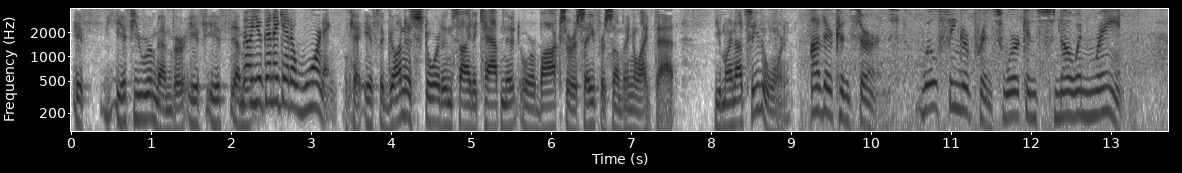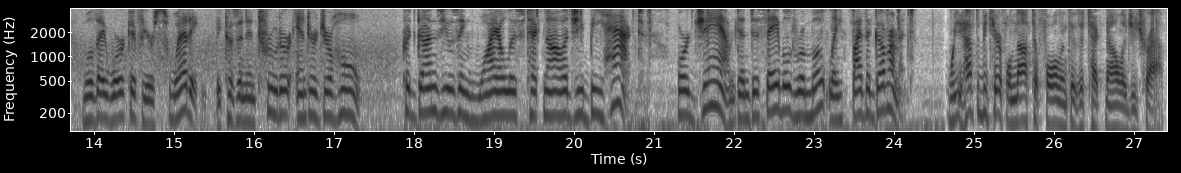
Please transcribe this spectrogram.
If, if you remember, if, if I mean, no, you're going to get a warning. Okay, if the gun is stored inside a cabinet or a box or a safe or something like that, you might not see the warning. Other concerns Will fingerprints work in snow and rain? Will they work if you're sweating because an intruder entered your home? Could guns using wireless technology be hacked or jammed and disabled remotely by the government? We have to be careful not to fall into the technology trap.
